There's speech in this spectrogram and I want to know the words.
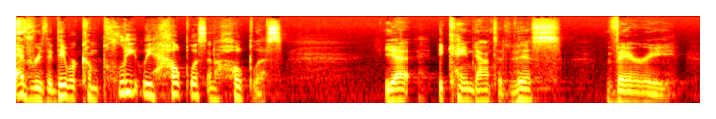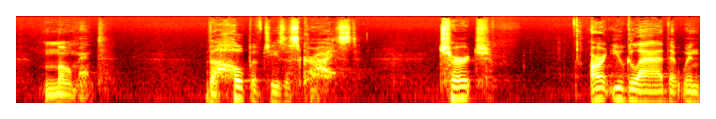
Everything. They were completely helpless and hopeless. Yet it came down to this very moment the hope of Jesus Christ. Church, aren't you glad that when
